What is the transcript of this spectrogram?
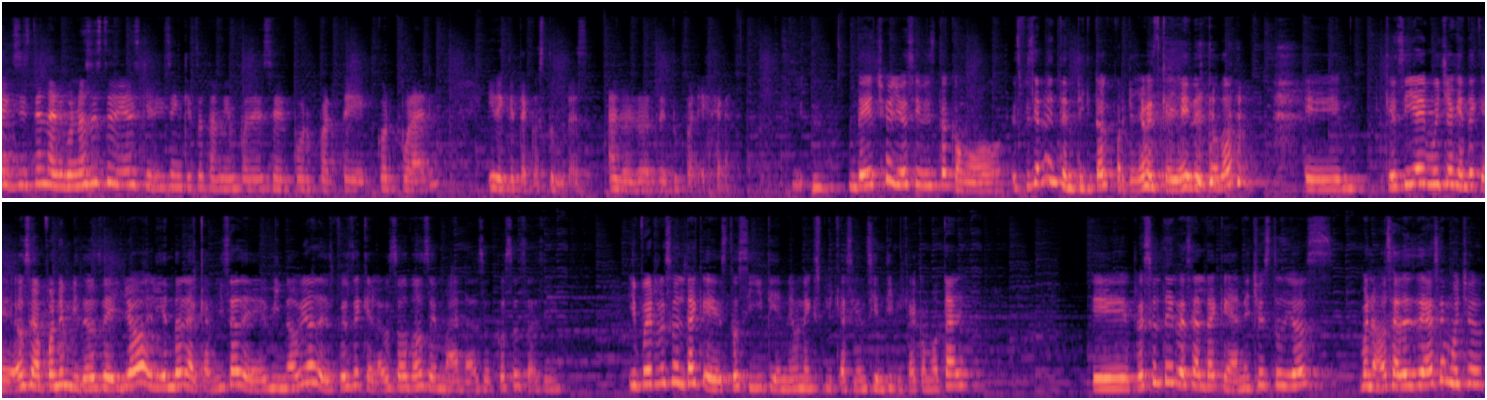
existen algunos estudios que dicen que esto también puede ser por parte corporal y de que te acostumbras al olor de tu pareja. De hecho, yo sí he visto como, especialmente en TikTok, porque ya ves que ahí hay de todo, eh, que sí hay mucha gente que, o sea, ponen videos de yo oliendo la camisa de mi novio después de que la usó dos semanas o cosas así. Y pues resulta que esto sí tiene una explicación científica como tal. Eh, resulta y resalta que han hecho estudios, bueno, o sea, desde hace mucho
